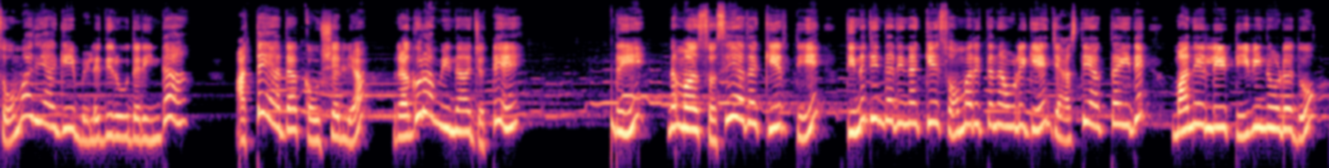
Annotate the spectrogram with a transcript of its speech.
ಸೋಮಾರಿಯಾಗಿ ಬೆಳೆದಿರುವುದರಿಂದ ಅತ್ತೆಯಾದ ಕೌಶಲ್ಯ ರಘುರಾಮಿನ ಜೊತೆ ನಮ್ಮ ಸೊಸೆಯಾದ ಕೀರ್ತಿ ದಿನದಿಂದ ದಿನಕ್ಕೆ ಸೋಮಾರಿತನ ಅವಳಿಗೆ ಜಾಸ್ತಿ ಆಗ್ತಾ ಇದೆ. ಮನೆಯಲ್ಲಿ ಟಿವಿ ನೋಡೋದು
